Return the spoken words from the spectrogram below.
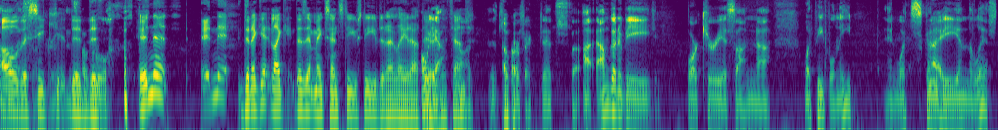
Oh, the so secret, the, so the, cool. isn't it? Isn't it? Did I get like? Does it make sense to you, Steve? Did I lay it out there? Oh there? yeah, It sounds No, it's okay. perfect. It's uh, I, I'm going to be more curious on uh, what people need and what's going Right. to be in the list,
